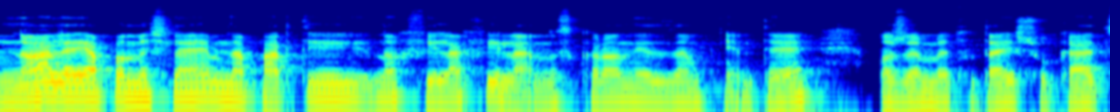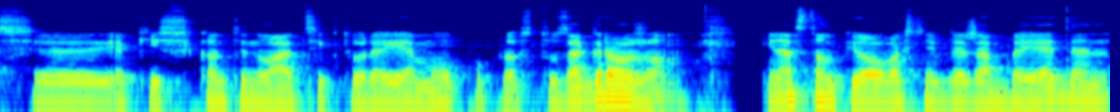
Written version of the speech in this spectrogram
No ale ja pomyślałem na partii, no chwila, chwila, no skoro on jest zamknięty, możemy tutaj szukać e, jakichś kontynuacji, które jemu po prostu zagrożą. I nastąpiło właśnie wieża B1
